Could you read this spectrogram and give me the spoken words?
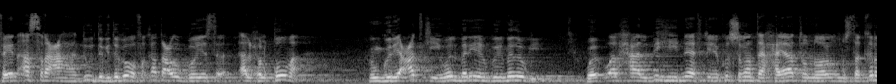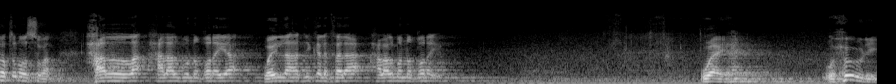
fain asraca hadduu degdego faqaaca uu gooyo alxulquuma hunguri cadkii walmariya hunguri madowgii walxaal bihi neefkii ay ku sugan tahay xayaatu noolal mustaqiratun oo sugan xalaal buu noqonayaa wailaa haddii kale falaa xalaal ma noqonayo waaya wuxuu idhi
